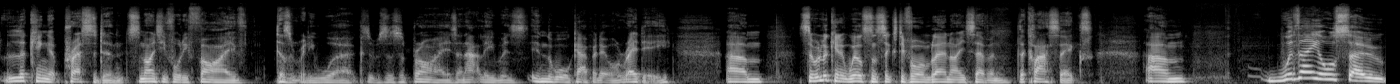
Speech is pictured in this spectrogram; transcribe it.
looking at precedents, 1945 doesn't really work because it was a surprise and Attlee was in the war cabinet already. Um, so we're looking at Wilson 64 and Blair 97, the classics. Um, were they also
